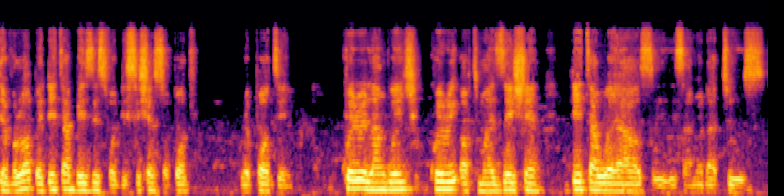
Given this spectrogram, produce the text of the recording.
develop a database for decision support reporting. Query language, query optimization, data warehouse is another tools.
